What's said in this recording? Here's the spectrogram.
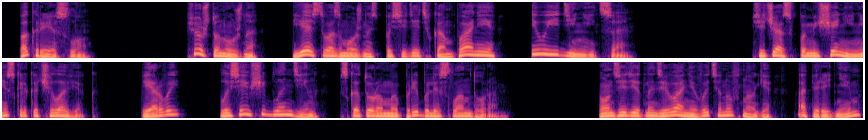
— по креслу. Все, что нужно, есть возможность посидеть в компании и уединиться. Сейчас в помещении несколько человек. Первый — лысеющий блондин, с которым мы прибыли с Ландора. Он сидит на диване, вытянув ноги, а перед ним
